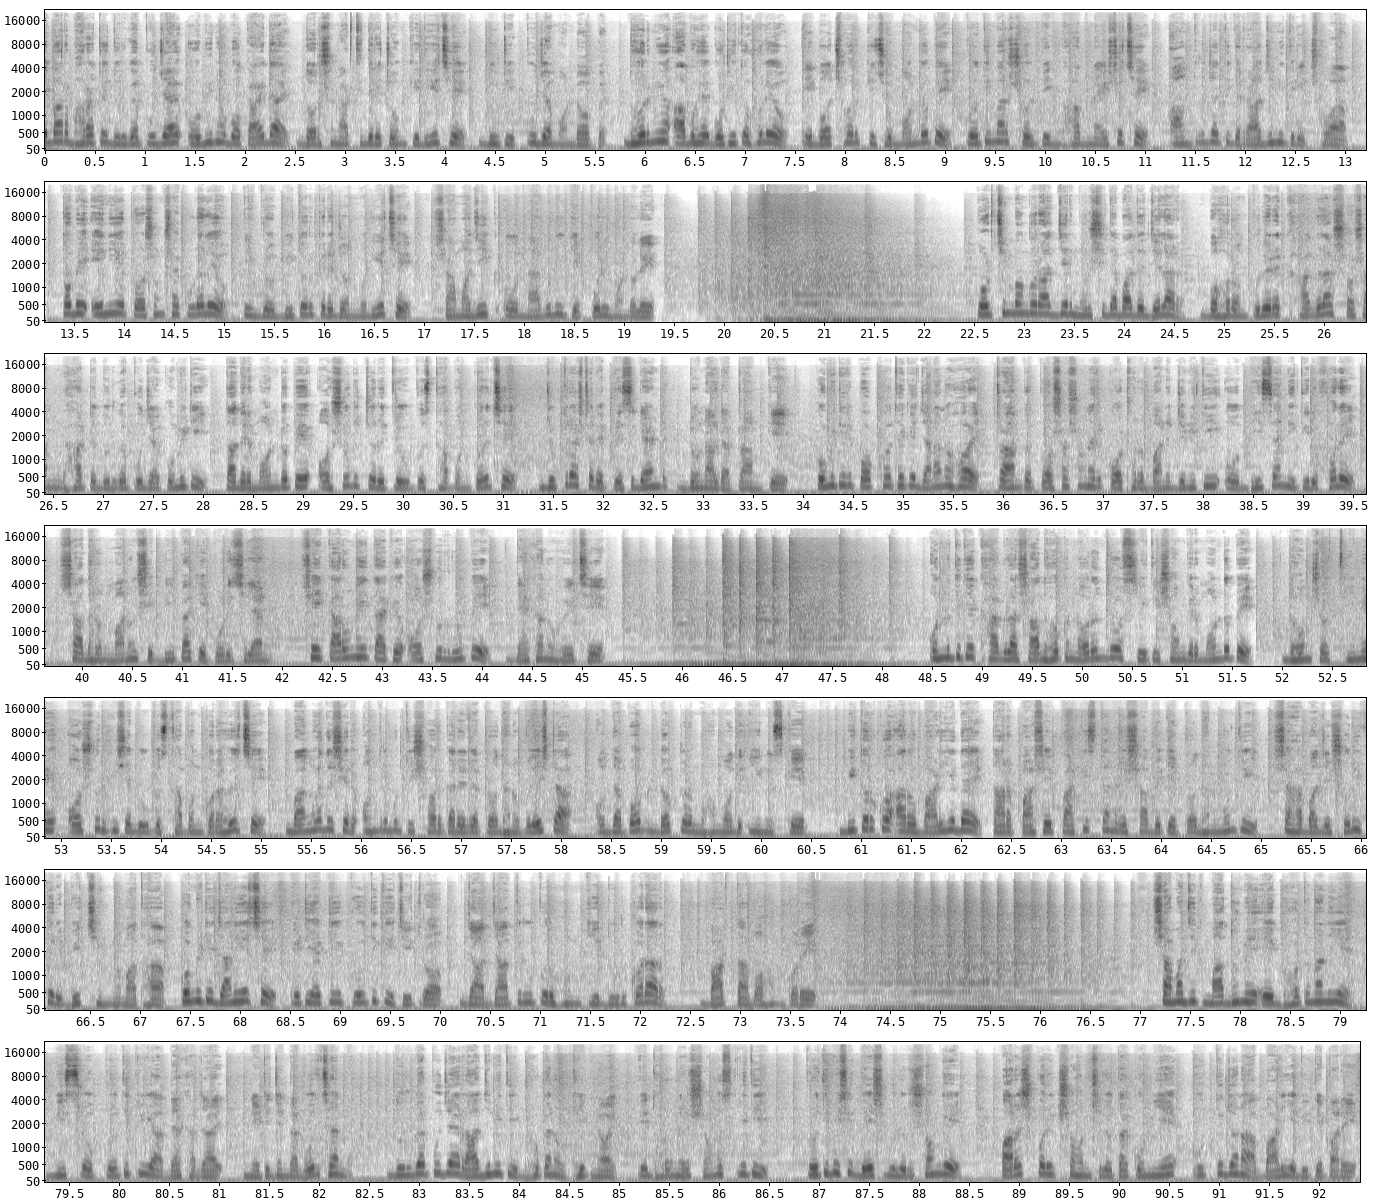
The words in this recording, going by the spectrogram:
এবার ভারতে দুর্গাপূজায় অভিনব কায়দায় দর্শনার্থীদের চমকে দিয়েছে দুটি পূজা মণ্ডপ। ধর্মীয় আবহে গঠিত হলেও এবছর কিছু মণ্ডপে প্রতিমার শৈল্পিক ভাবনা এসেছে আন্তর্জাতিক রাজনীতির ছোঁয়া। তবে এ নিয়ে প্রশংসা কুড়ালেও তীব্র বিতর্কের জন্ম দিয়েছে সামাজিক ও নাগরিকের পরিমণ্ডলে। পশ্চিমবঙ্গ রাজ্যের মুর্শিদাবাদ জেলার বহরমপুরের খাগড়া শ্মশান ঘাট দুর্গাপূজা কমিটি তাদের মণ্ডপে অসুর চরিত্রে উপস্থাপন করেছে যুক্তরাষ্ট্রের প্রেসিডেন্ট ডোনাল্ড ট্রাম্পকে। কমিটির পক্ষ থেকে জানানো হয়, ট্রাম্প প্রশাসনের কঠোর বাণিজ্য নীতি ও ভিসা নীতির ফলে সাধারণ মানুষ বিপাকে পড়েছিলেন। সেই কারণেই তাকে অসুর রূপে দেখানো হয়েছে। অন্যদিকে খাগড়া সাধক নরেন্দ্র স্মৃতি সংঘের মণ্ডপে ধ্বংস থিমে অসুর হিসেবে উপস্থাপন করা হয়েছে বাংলাদেশের অন্তর্বর্তী সরকারের প্রধান উপদেষ্টা অধ্যাপক ডক্টর মোহাম্মদ ইউনুসকে। বিতর্ক আরও বাড়িয়ে দেয়, তার পাশে পাকিস্তানের সাবেক প্রধানমন্ত্রী শাহবাজ শরীফের বিচ্ছিন্ন মাথা। কমিটি জানিয়েছে, এটি একটি প্রতীকী চিত্র, যা জাতির উপর হুমকি দূর করার বার্তা বহন করে। সামাজিক মাধ্যমে এই ঘটনা নিয়ে মিশ্র প্রতিক্রিয়া দেখা যায়। নেটিজেনরা বলছেন, দুর্গাপূজায় রাজনীতি ঢোকানো ঠিক নয়। এ ধরনের সংস্কৃতি প্রতিবেশী দেশগুলোর সঙ্গে পারস্পরিক সহনশীলতা কমিয়ে উত্তেজনা বাড়িয়ে দিতে পারে।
